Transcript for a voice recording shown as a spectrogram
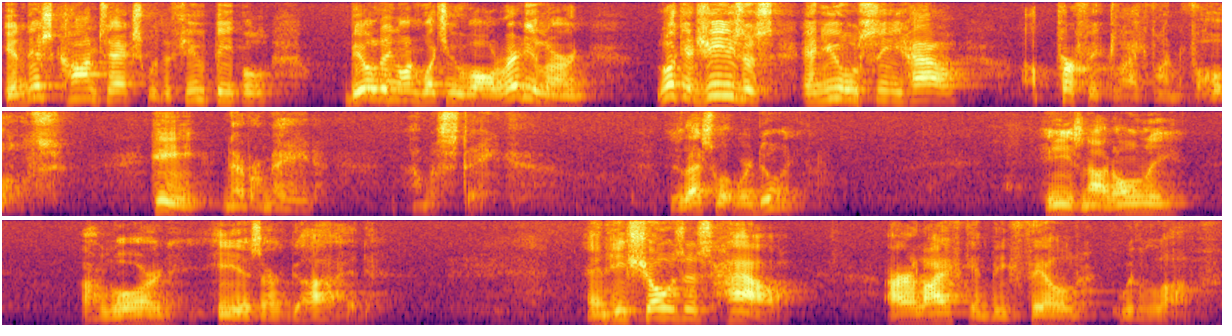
in this context, with a few people, building on what you've already learned, look at Jesus and you will see how a perfect life unfolds. He never made a mistake. So that's what we're doing. He's not only our Lord, He is our guide. And He shows us how our life can be filled with love.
